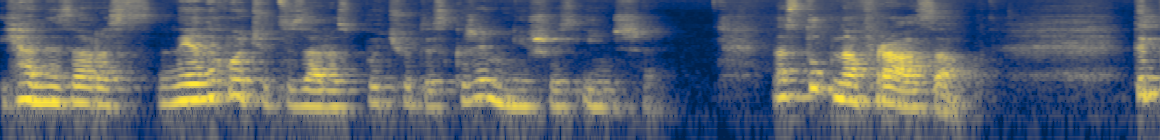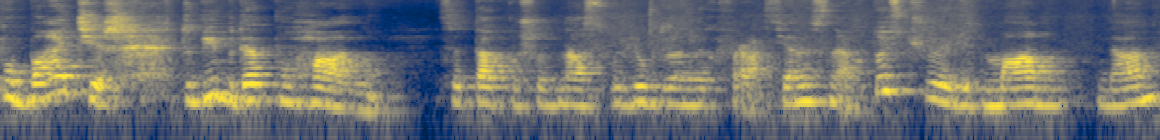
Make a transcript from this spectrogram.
я не зараз, не, я не хочу це зараз почути, скажи мені щось інше. Наступна фраза. Ти побачиш, тобі буде погано. Це також одна з улюблених фраз. Я не знаю, хтось чує від мами. Да?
